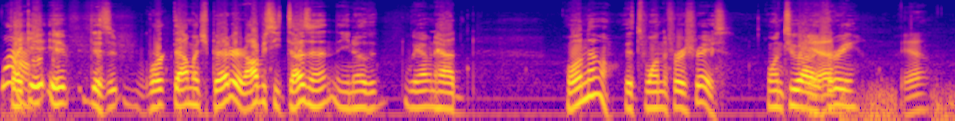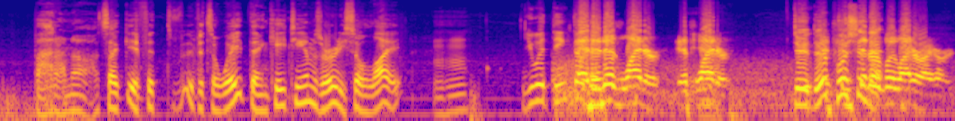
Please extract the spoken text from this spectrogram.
like it, it does it work that much better? It obviously doesn't. You know that we haven't had. Well, no, it's won the first race, won two out Yeah. of three. yeah. But I don't know. It's like if it if it's a weight thing, KTM's already so light. Mm-hmm. You would think that. and it is lighter it's Yeah. lighter Dude, they're it's pushing considerably that, lighter i heard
